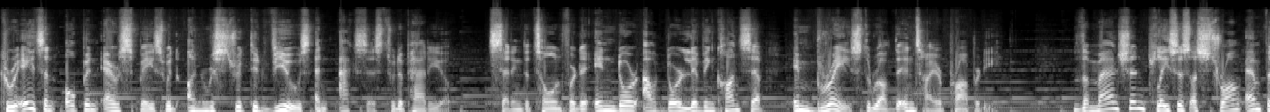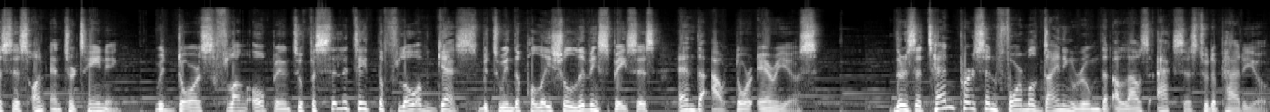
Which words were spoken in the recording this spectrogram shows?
creates an open-air space with unrestricted views and access to the patio, setting the tone for the indoor-outdoor living concept embraced throughout the entire property. The mansion places a strong emphasis on entertaining, with doors flung open to facilitate the flow of guests between the palatial living spaces and the outdoor areas. There's a 10-person formal dining room that allows access to the patio,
